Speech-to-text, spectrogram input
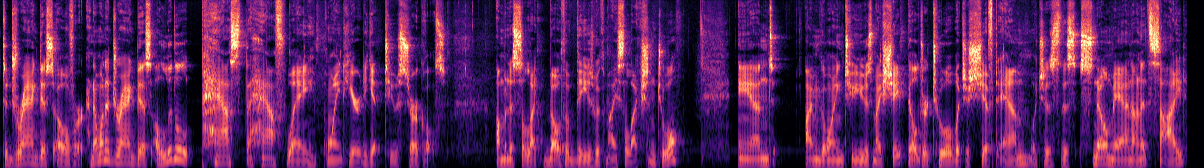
to drag this over. And I want to drag this a little past the halfway point here to get two circles. I'm going to select both of these with my selection tool, and I'm going to use my Shape Builder tool, which is Shift M, which is this snowman on its side.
